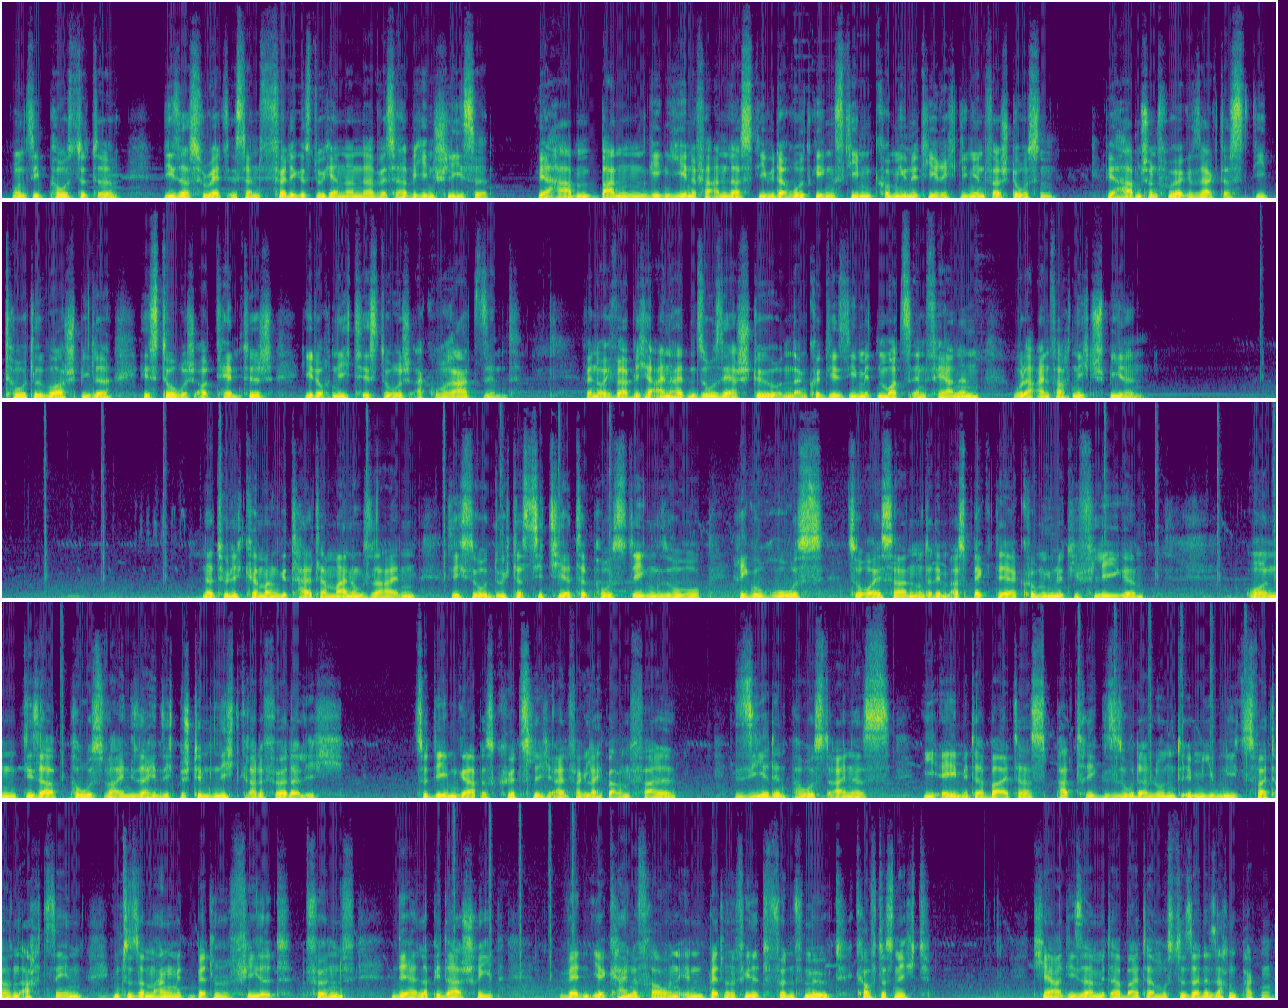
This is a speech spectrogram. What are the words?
Und sie postete, dieser Thread ist ein völliges Durcheinander, weshalb ich ihn schließe. Wir haben Bann gegen jene veranlasst, die wiederholt gegen Steam Community Richtlinien verstoßen. Wir haben schon früher gesagt, dass die Total War Spiele historisch authentisch, jedoch nicht historisch akkurat sind. Wenn euch weibliche Einheiten so sehr stören, dann könnt ihr sie mit Mods entfernen oder einfach nicht spielen. Natürlich kann man geteilter Meinung sein, sich so durch das zitierte Posting so rigoros zu äußern unter dem Aspekt der Community-Pflege. Und dieser Post war in dieser Hinsicht bestimmt nicht gerade förderlich. Zudem gab es kürzlich einen vergleichbaren Fall. Siehe den Post eines EA-Mitarbeiters Patrick Soderlund im Juni 2018 im Zusammenhang mit Battlefield 5, der lapidar schrieb, wenn ihr keine Frauen in Battlefield 5 mögt, kauft es nicht. Tja, dieser Mitarbeiter musste seine Sachen packen.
